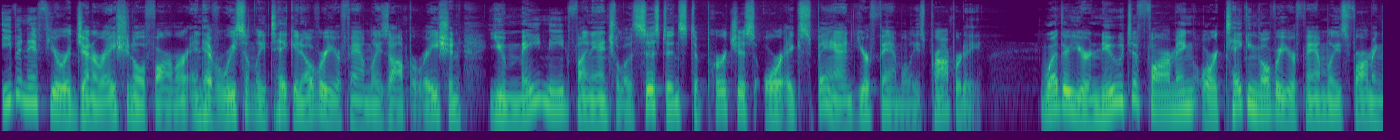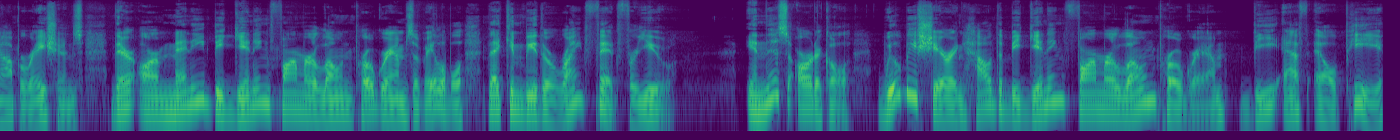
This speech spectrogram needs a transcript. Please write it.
Even if you're a generational farmer and have recently taken over your family's operation, you may need financial assistance to purchase or expand your family's property. Whether you're new to farming or taking over your family's farming operations, there are many beginning farmer loan programs available that can be the right fit for you. In this article, we'll be sharing how the Beginning Farmer Loan Program, BFLP,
